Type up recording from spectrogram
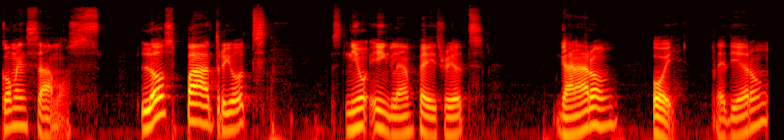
Comenzamos. Los Patriots, New England Patriots, ganaron hoy. Le dieron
